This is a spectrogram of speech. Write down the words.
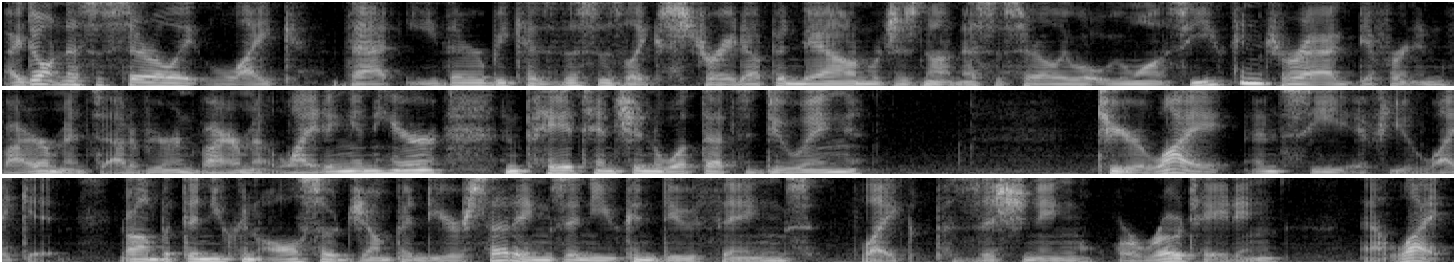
I don't necessarily like that either because this is like straight up and down, which is not necessarily what we want. So you can drag different environments out of your environment lighting in here and pay attention to what that's doing to your light and see if you like it. Um, but then you can also jump into your settings and you can do things like positioning or rotating that light.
